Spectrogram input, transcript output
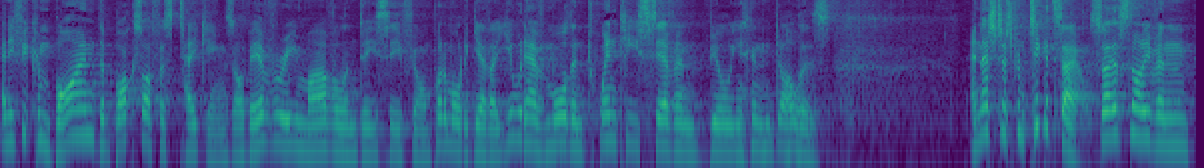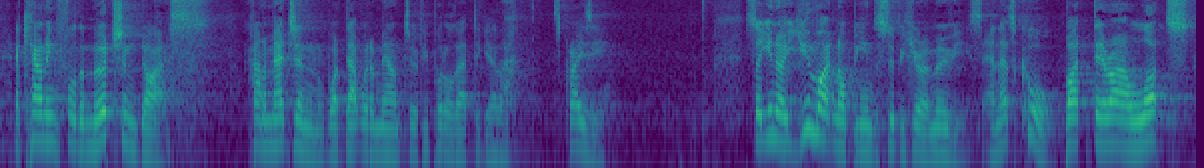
And if you combine the box office takings of every Marvel and DC film, put them all together, you would have more than $27 billion. And that's just from ticket sales. So that's not even accounting for the merchandise. I can't imagine what that would amount to if you put all that together. It's crazy. So, you know, you might not be into superhero movies, and that's cool, but there are lots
